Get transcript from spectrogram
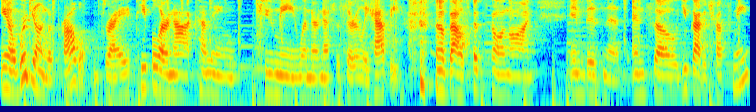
you know, we're dealing with problems, right? People are not coming to me when they're necessarily happy about what's going on in business. And so you've got to trust me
